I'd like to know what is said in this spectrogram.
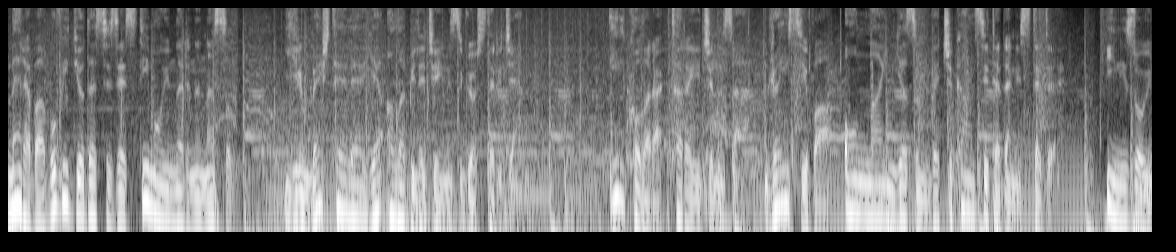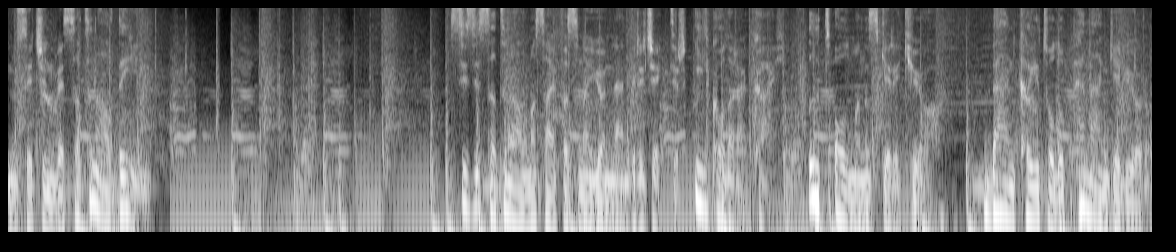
Merhaba, bu videoda size Steam oyunlarını nasıl 25 TL'ye alabileceğinizi göstereceğim. İlk olarak tarayıcınıza Raysiva online yazın ve çıkan siteden istedi. İniz oyunu seçin ve satın al deyin. Sizi satın alma sayfasına yönlendirecektir. İlk olarak kay. It olmanız gerekiyor. Ben kayıt olup hemen geliyorum.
